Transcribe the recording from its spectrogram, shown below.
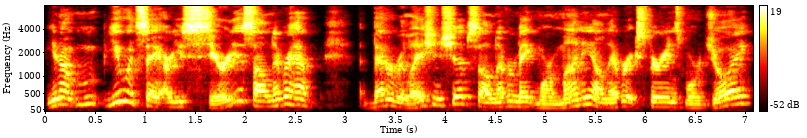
You know, you would say, are you serious? I'll never have better relationships. I'll never make more money. I'll never experience more joy.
